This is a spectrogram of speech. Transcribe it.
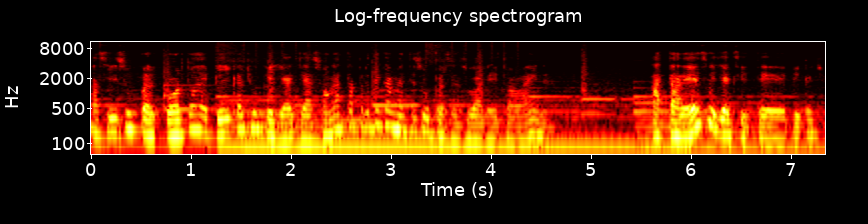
así súper cortos de Pikachu que ya, ya son hasta prácticamente súper sensuales y toda vaina. Hasta de eso ya existe Pikachu.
